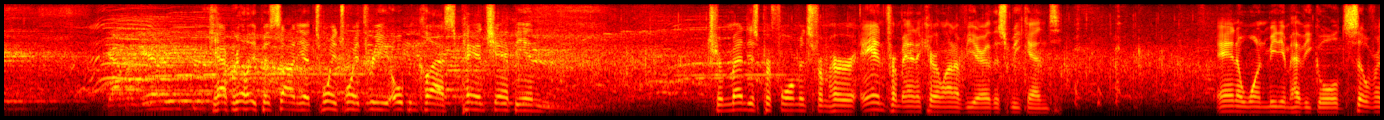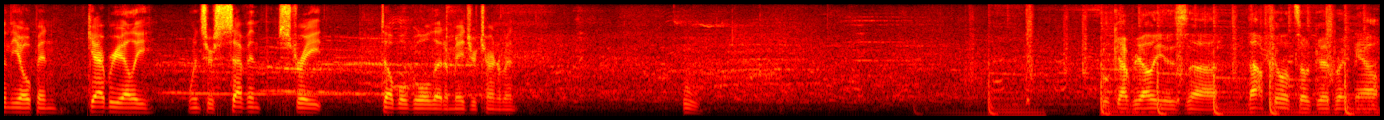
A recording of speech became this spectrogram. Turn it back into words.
Gabrielle Gabrielle Pessanha, 2023 Open Class Pan Champion. Tremendous performance from her and from Anna Carolina Vieira this weekend. Anna won medium heavy gold, silver in the open. Gabrielle wins her seventh straight double gold at a major tournament. Ooh. Well, Gabrielle is uh, not feeling so good right now.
